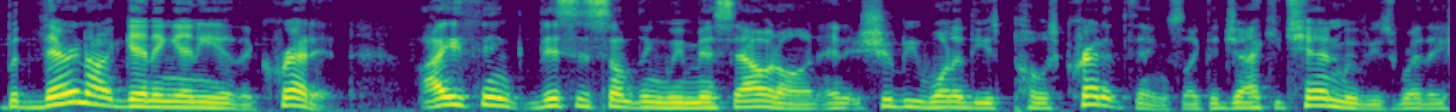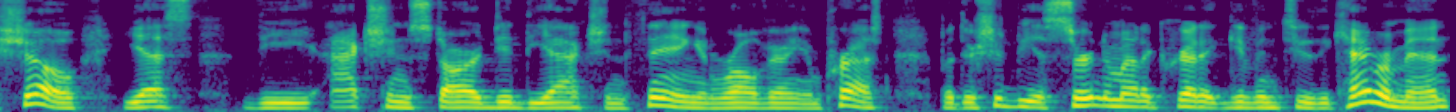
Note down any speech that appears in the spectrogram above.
But they're not getting any of the credit. I think this is something we miss out on, and it should be one of these post credit things, like the Jackie Chan movies, where they show, yes, the action star did the action thing, and we're all very impressed, but there should be a certain amount of credit given to the cameraman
